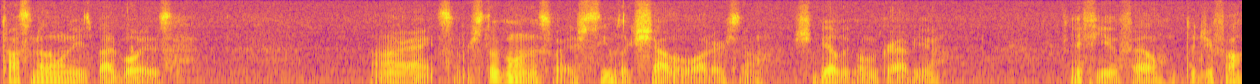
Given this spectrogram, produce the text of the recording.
Toss another one of these bad boys. Alright, so we're still going this way. It seems like shallow water, so should be able to go and grab you. If you fell. Did you fall?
